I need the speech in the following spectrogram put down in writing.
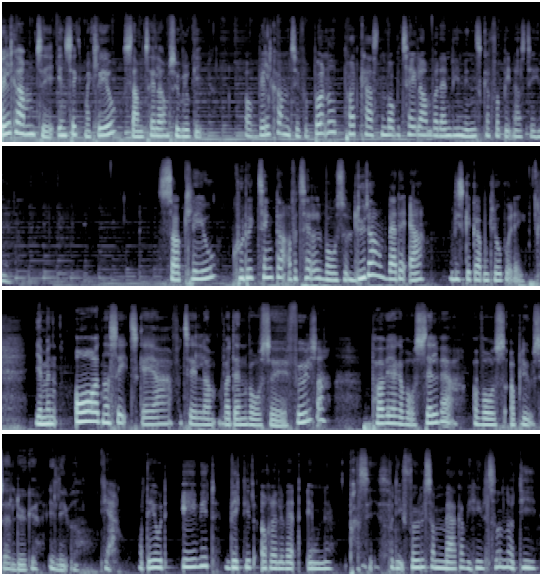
Velkommen til Indsigt med Cleo, samtaler om psykologi. Og velkommen til Forbundet, podcasten, hvor vi taler om, hvordan vi mennesker forbinder os til hinanden. Så Cleo, kunne du ikke tænke dig at fortælle vores lyttere, hvad det er, vi skal gøre dem kloge på i dag? Jamen, overordnet set skal jeg fortælle om, hvordan vores øh, følelser påvirker vores selvværd og vores oplevelse af lykke i livet. Ja, og det er jo et evigt vigtigt og relevant emne. Præcis. Fordi følelser mærker vi hele tiden, og de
